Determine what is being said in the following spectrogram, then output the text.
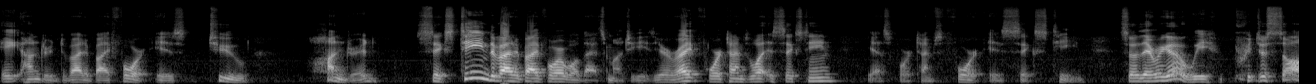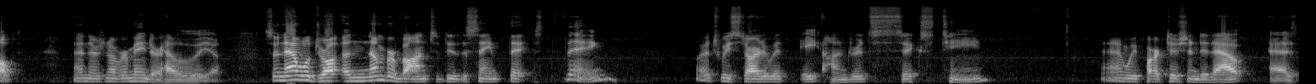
800 divided by 4 is 200. 16 divided by 4, well, that's much easier, right? 4 times what is 16? Yes, 4 times 4 is 16. So there we go. We, we just solved. And there's no remainder. Hallelujah. So now we'll draw a number bond to do the same th thing, which we started with 816. And we partitioned it out as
